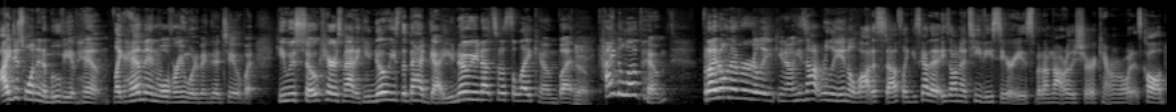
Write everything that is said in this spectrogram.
I just wanted a movie of him. Like, him and Wolverine would have been good too, but he was so charismatic. You know he's the bad guy. You know you're not supposed to like him, but Yeah. kind of love him. But I don't ever really, you know, he's not really in a lot of stuff. Like, he's got a, he's on a TV series, but I'm not really sure. I can't remember what it's called.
